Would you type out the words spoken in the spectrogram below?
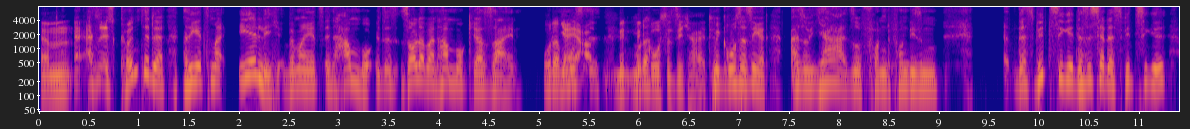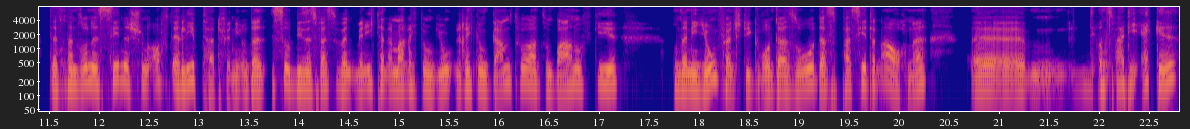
Ähm, also es könnte der, also jetzt mal ehrlich, wenn man jetzt in Hamburg, es soll aber in Hamburg ja sein. Oder ja, muss, ja, mit, mit oder, großer Sicherheit. Mit großer Sicherheit. Also ja, also von, von diesem, das Witzige, das ist ja das Witzige, dass man so eine Szene schon oft erlebt hat, finde ich. Und da ist so dieses, weißt du, wenn, wenn ich dann immer Richtung, Richtung Dammtor zum Bahnhof gehe und dann die Jungfernstieg runter so, das passiert dann auch, ne? Äh, ähm, und zwar die Ecke,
